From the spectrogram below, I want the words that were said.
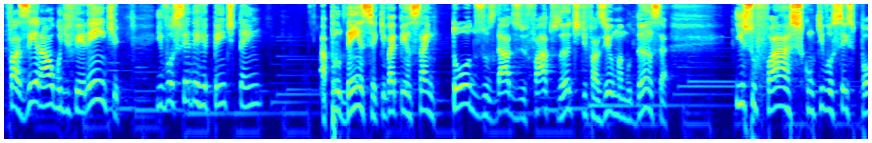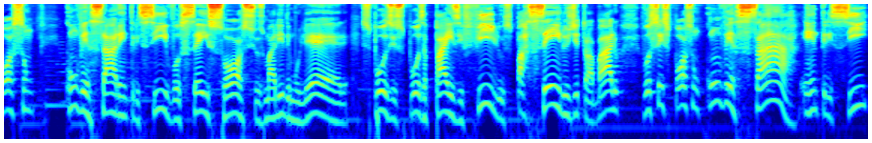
fazer algo diferente e você de repente tem a prudência que vai pensar em todos os dados e fatos antes de fazer uma mudança, isso faz com que vocês possam conversar entre si, vocês sócios, marido e mulher, esposa e esposa, pais e filhos, parceiros de trabalho, vocês possam conversar entre si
